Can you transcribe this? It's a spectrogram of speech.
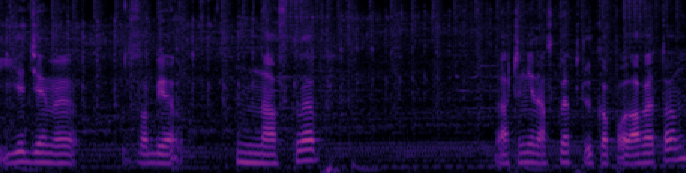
jedziemy sobie na sklep. Znaczy nie na sklep, tylko po laweton.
